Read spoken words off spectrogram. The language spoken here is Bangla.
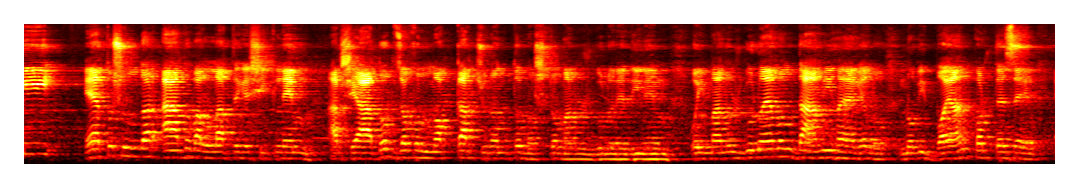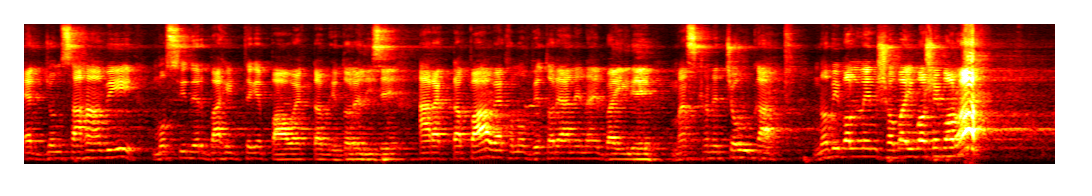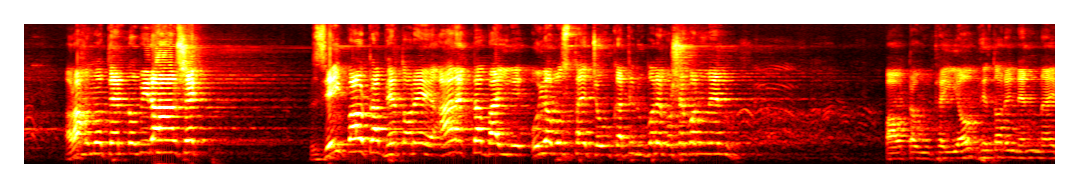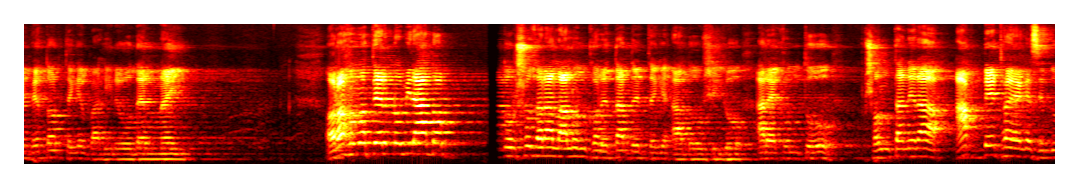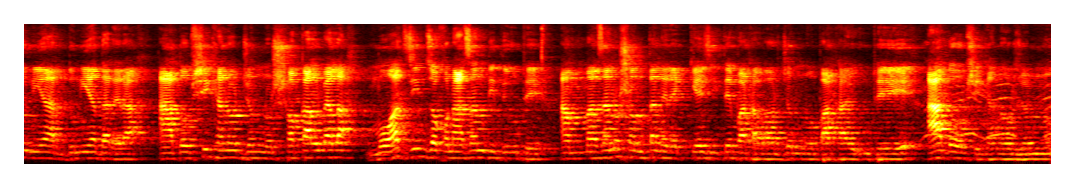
এত সুন্দর আদব আল্লাহ থেকে শিখলেন, আর সে আদব যখন মক্কার চূড়ান্ত নষ্ট মানুষগুলোরে দিলেন, ওই মানুষগুলো এমন দামি হয়ে গেল। নবী বয়ান করতেছে একজন সাহাবি মসজিদের বাহির থেকে পাও একটা ভেতরে দিছে আর একটা পাও এখনও ভেতরে আনে নাই বাইরে, মাঝখানে চৌকাঠ। নবী বললেন, সবাই বসে বড় রহমতের নবীরা শেখ যেই পাওটা ভেতরে আর একটা বাইরে, ওই অবস্থায় চৌকাটির উপরে বসে পড়লেন। পাওটা উঠাইয়াও ভেতরে নেন নাই, ভেতর থেকে বাহিরেও দেন নাই। রহমতের নবীর আদব, আদর্শ যারা লালন করে, তাদের থেকে আদব আর এখন তো সন্তানেরা আপডেট হয়ে গেছে দুনিয়ার দুনিয়াদারেরা। আদব শিখানোর জন্য সকালবেলা মোয়াজিন যখন আজান দিতে উঠে, আম্মা যেন সন্তানের কেজিতে পাঠাবার জন্য পাঠায় উঠে আদব শিখানোর জন্য।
